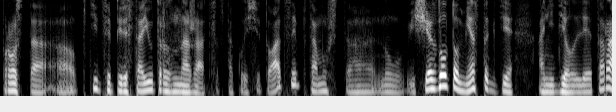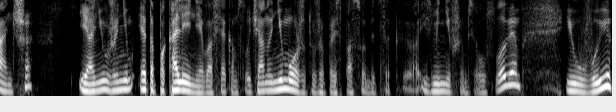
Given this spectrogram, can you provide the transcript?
Просто э, птицы перестают размножаться в такой ситуации, потому что, ну, исчезло то место, где они делали это раньше и они уже не, это поколение, во всяком случае, оно не может уже приспособиться к э, изменившимся условиям, и, увы,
